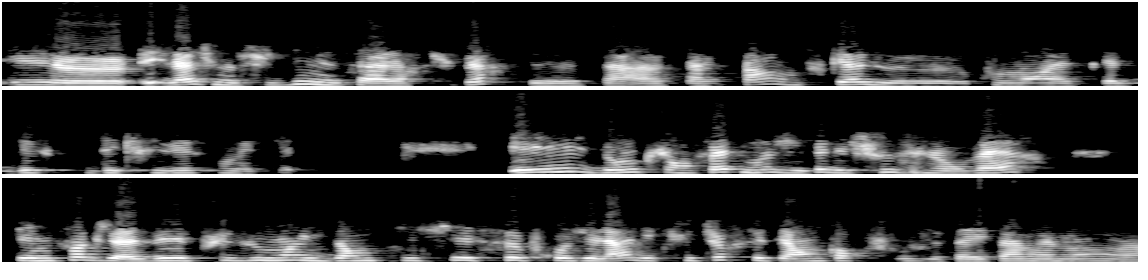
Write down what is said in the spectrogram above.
et, euh, là, je me suis dit, mais ça a l'air super, ça, me parle en tout cas, le, comment est-ce qu'elle décrivait son métier. Et donc, en fait, moi, j'ai fait les choses à l'envers. C'est une fois que j'avais plus ou moins identifié ce projet-là, l'écriture, c'était encore flou. Je ne savais pas vraiment euh,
